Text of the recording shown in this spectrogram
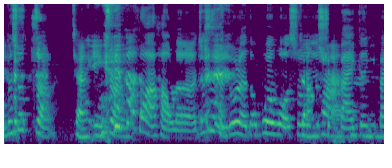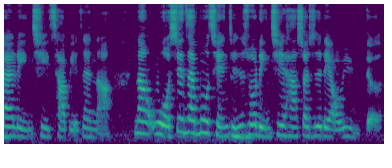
我们说转 强硬转化好了，就是很多人都问我说，雪白跟一般灵气差别在哪？那我现在目前只是说灵气，它算是疗愈的。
